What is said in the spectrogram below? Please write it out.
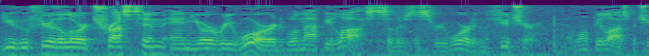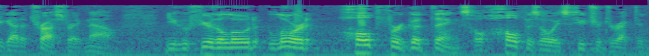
You who fear the Lord, trust him, and your reward will not be lost. So there's this reward in the future, and it won't be lost, but you got to trust right now. You who fear the Lord, Lord, hope for good things. Hope is always future directed.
